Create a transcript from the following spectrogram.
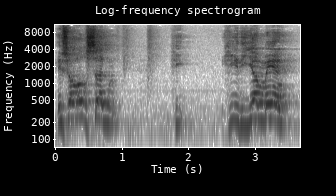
He said all of a sudden he, he the young man,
